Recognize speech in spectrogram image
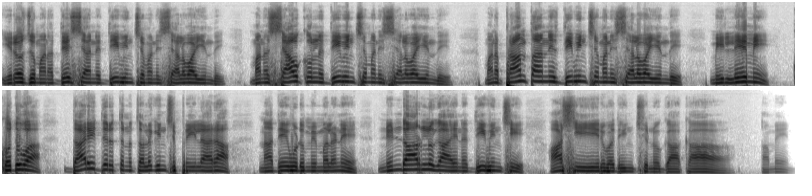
ఈరోజు మన దేశాన్ని దీవించమని సెలవయింది మన సేవకుల్ని దీవించమని సెలవయింది మన ప్రాంతాన్ని దీవించమని సెలవయింది మీ లేమి కొదువ దారిద్రతను తొలగించి ప్రియులారా నా దేవుడు మిమ్మల్ని నిండార్లుగా ఆయన దీవించి ఆశీర్వదించునుగాక. ఆమెన్.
